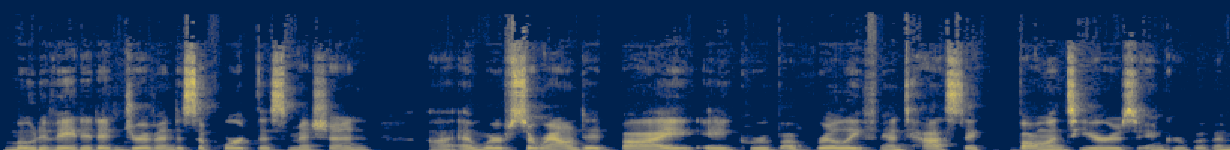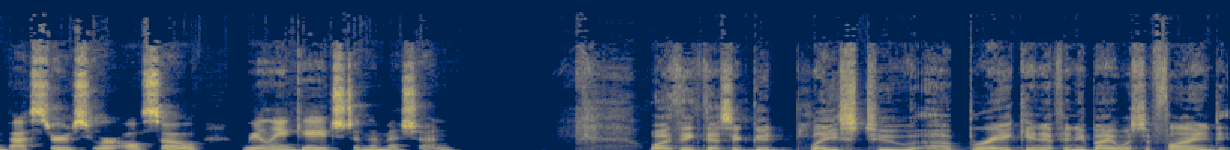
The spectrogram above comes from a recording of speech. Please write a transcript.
motivated and driven to support this mission. Uh, and we're surrounded by a group of really fantastic volunteers and group of investors who are also really engaged in the mission. Well, I think that's a good place to uh, break. And if anybody wants to find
